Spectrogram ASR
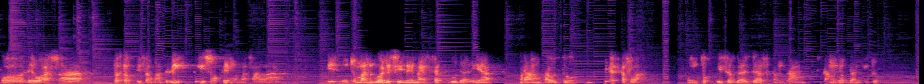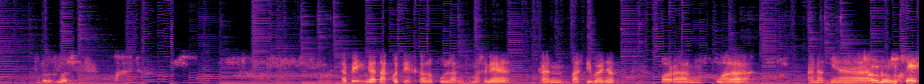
oh, dewasa tetap bisa mandiri, is oke nggak masalah. Gitu. Cuman gue di sini mindset budaya merantau itu better lah untuk bisa belajar tentang tanggung jawab dan hidup. Menurut gue sih. Tapi nggak takut ya kalau pulang. Maksudnya kan pasti banyak orang, wah anaknya Kalau belum sukses,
